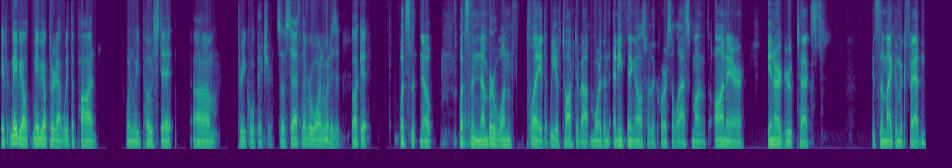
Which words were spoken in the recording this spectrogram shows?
if maybe I'll maybe I'll put it out with the pod when we post it. Um, pretty cool picture. So Seth, number one, what is it? Bucket. What's the nope? What's the number one play that we have talked about more than anything else for the course of last month on air in our group text? It's the Micah McFadden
